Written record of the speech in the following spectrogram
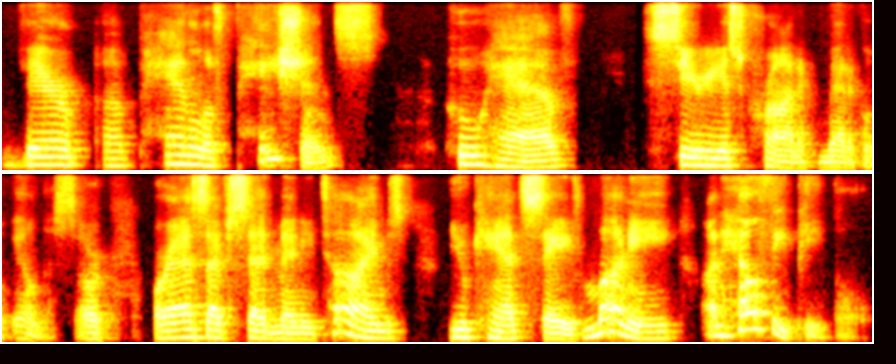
their uh, panel of patients who have serious chronic medical illness. Or, or as I've said many times, you can't save money on healthy people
